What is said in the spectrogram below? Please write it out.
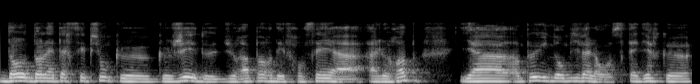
Dans, dans, la perception que, que j'ai du rapport des Français à, l'Europe, il y a un peu une ambivalence, c'est-à-dire que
